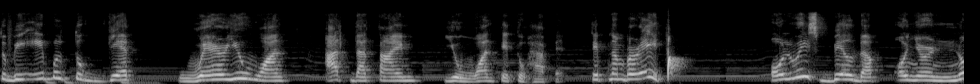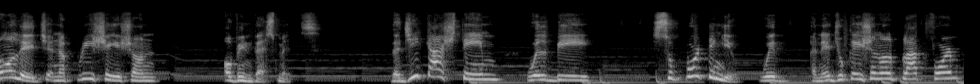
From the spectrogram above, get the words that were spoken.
to be able to get where you want at the time you want it to happen. Tip number eight, always build up on your knowledge and appreciation of investments. The Gcash team will be supporting you with an educational platform.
